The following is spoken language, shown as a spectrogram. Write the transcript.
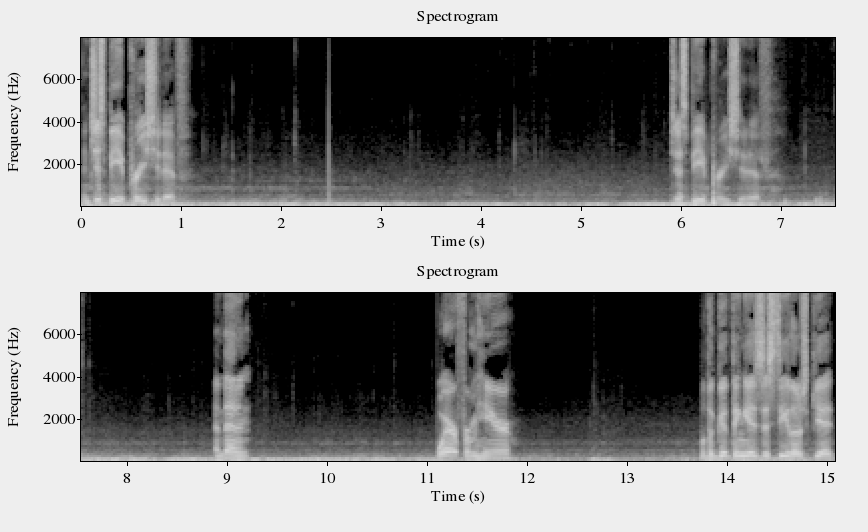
and just be appreciative. Just be appreciative. And then where from here? Well, the good thing is the Steelers get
